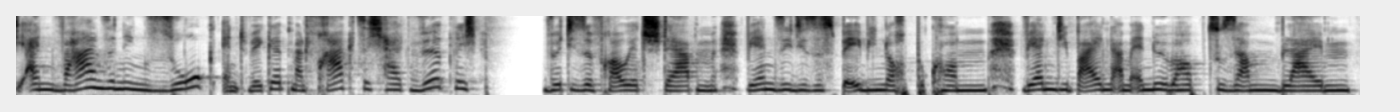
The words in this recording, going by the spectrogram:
die einen wahnsinnigen Sog entwickelt. Man fragt sich halt wirklich, wird diese Frau jetzt sterben? Werden sie dieses Baby noch bekommen? Werden die beiden am Ende überhaupt zusammenbleiben?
